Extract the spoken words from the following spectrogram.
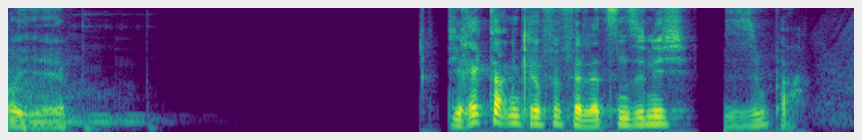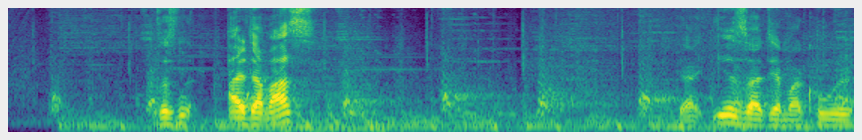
Oh je. Direkte Angriffe verletzen sie nicht. Super. Das ist ein... Alter, was? Ja, ihr seid ja mal cool.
